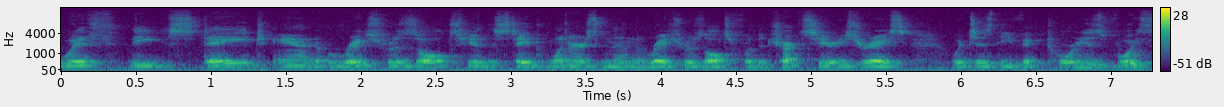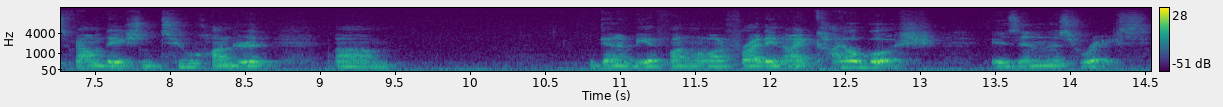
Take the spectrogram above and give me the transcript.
with the stage and race results here, the stage winners, and then the race results for the Truck Series race, which is the Victoria's Voice Foundation 200. Um, gonna be a fun one on Friday night. Kyle Busch is in this race.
